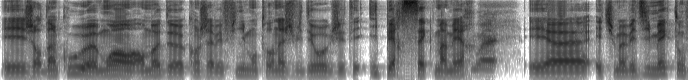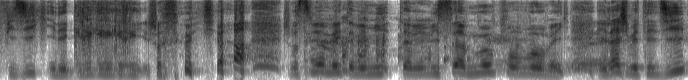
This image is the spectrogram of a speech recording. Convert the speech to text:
Et genre d'un coup, euh, moi en, en mode euh, quand j'avais fini mon tournage vidéo que j'étais hyper sec ma mère ouais, et, euh, et tu m'avais dit mec ton physique il est gris gris gris. Je me souviens, je me souviens mec t'avais mis mis ça mot pour mot mec. Et là je m'étais dit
